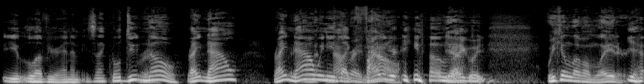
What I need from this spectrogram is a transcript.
you love your enemies. It's like, well, dude, no, right now, right now we need not like right your, you know, Yeah. like we, we can love them later. Yeah.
